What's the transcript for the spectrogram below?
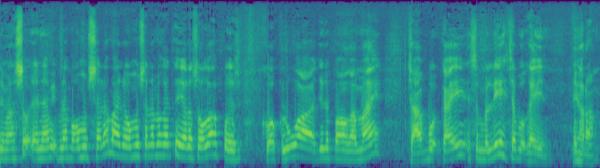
Dia masuk dan ambil pendapat Ummu Salamah Dan Ummu Salamah kata Ya Rasulullah apa? Kau keluar je depan orang ramai Cabut kain Sembelih cabut kain. Ihram.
